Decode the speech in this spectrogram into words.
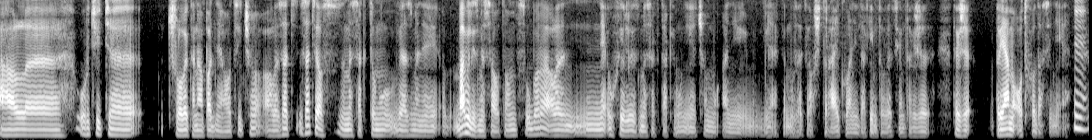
ale určite človeka napadne hocičo, ale zatiaľ sme sa k tomu viac menej, bavili sme sa o tom v súbore, ale neuchýlili sme sa k takému niečomu, ani nejakému zatiaľ štrajku, ani takýmto veciam. Takže, takže priamo odchod asi nie. Hmm.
